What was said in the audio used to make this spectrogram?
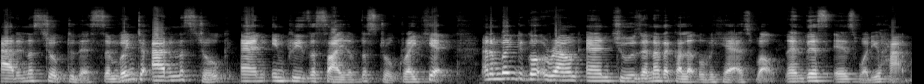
add in a stroke to this. So I'm going to add in a stroke and increase the size of the stroke right here. And I'm going to go around and choose another color over here as well. And this is what you have.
